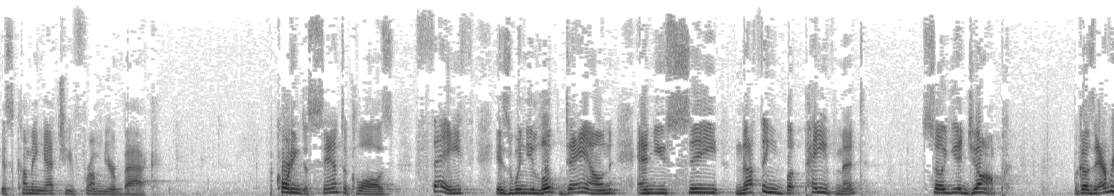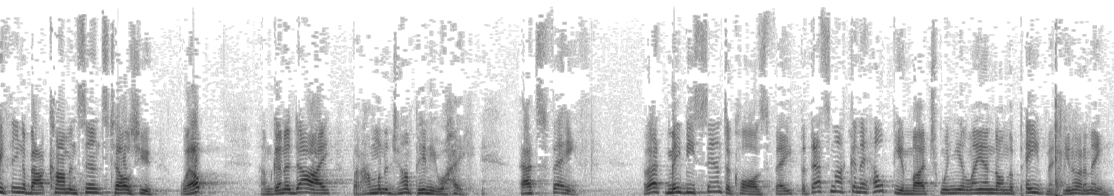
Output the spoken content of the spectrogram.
is coming at you from your back. According to Santa Claus, faith is when you look down and you see nothing but pavement, so you jump. Because everything about common sense tells you, well, I'm going to die, but I'm going to jump anyway. That's faith. Now, that may be Santa Claus faith, but that's not going to help you much when you land on the pavement. You know what I mean?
